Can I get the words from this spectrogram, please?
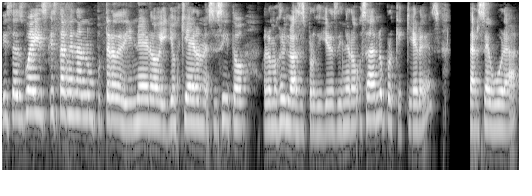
dices, güey, es que están ganando un putero de dinero y yo quiero, necesito. A lo mejor y lo haces porque quieres dinero. O sea, hazlo porque quieres estar segura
